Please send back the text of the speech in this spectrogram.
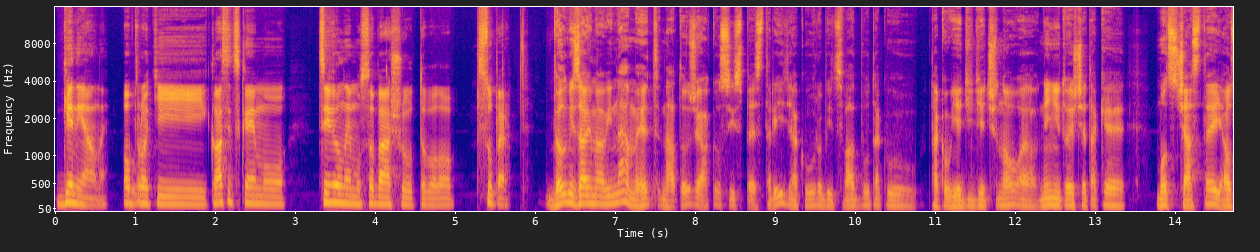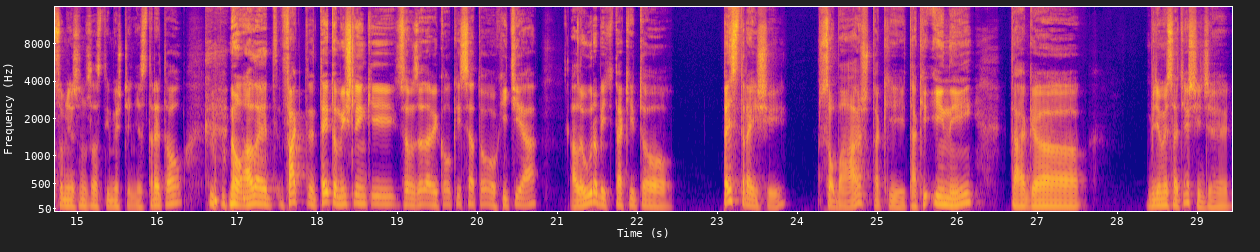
geniálne. Oproti klasickému civilnému sobášu to bolo super. Veľmi zaujímavý námet na to, že ako si spestriť, ako urobiť svadbu takú, takou jedinečnou a není to ešte také moc časté, ja osobne som sa s tým ešte nestretol. No ale fakt tejto myšlienky som zvedavý, koľky sa toho chytia, ale urobiť takýto pestrejší sobáš, taký, taký iný, tak uh, budeme sa tešiť, že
